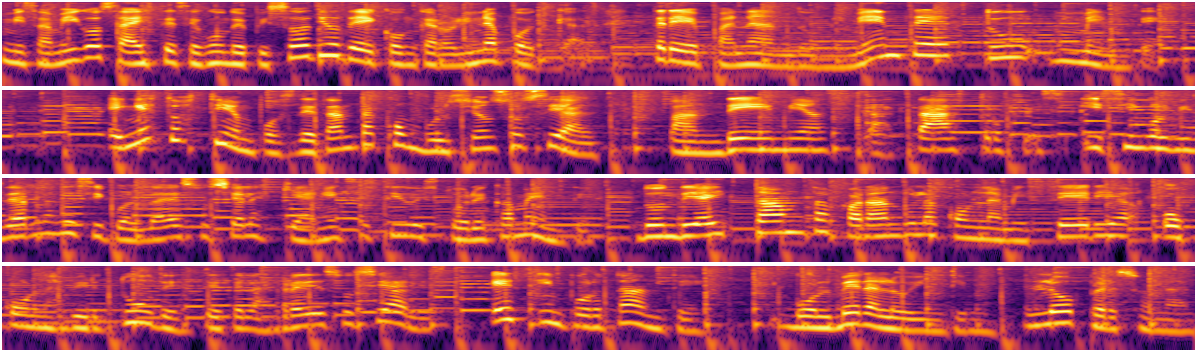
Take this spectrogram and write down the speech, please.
Mis amigos a este segundo episodio de Con Carolina Podcast, Trepanando mi mente, tu mente. En estos tiempos de tanta convulsión social, pandemias, catástrofes y sin olvidar las desigualdades sociales que han existido históricamente, donde hay tanta farándula con la miseria o con las virtudes desde las redes sociales, es importante volver a lo íntimo, lo personal,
